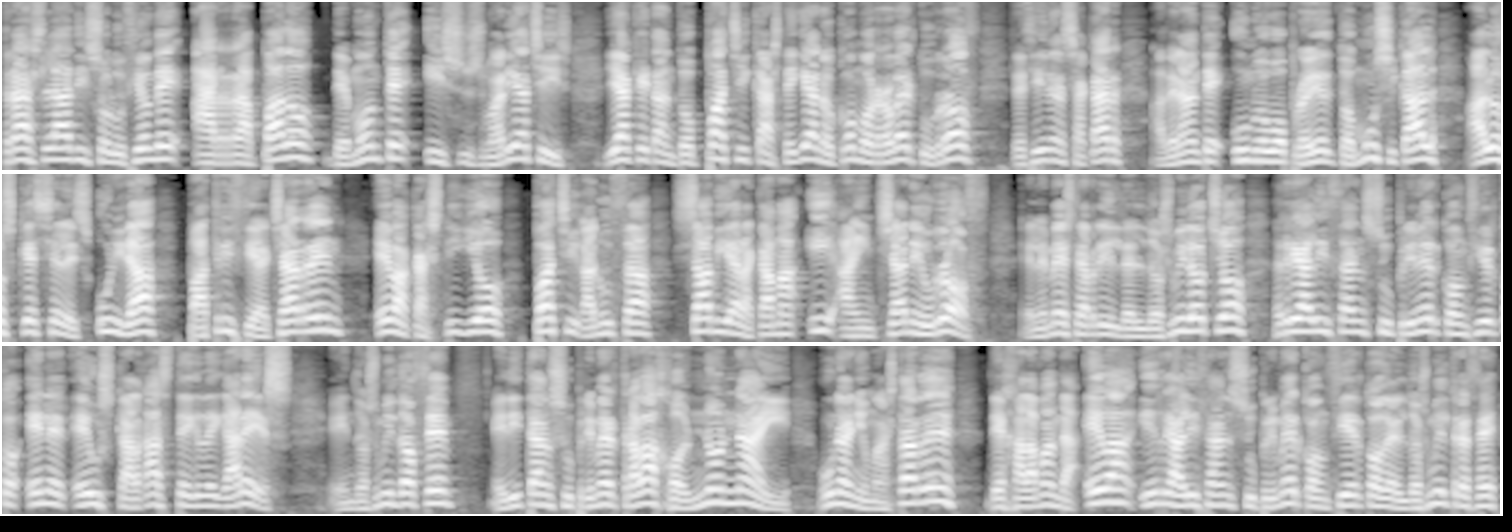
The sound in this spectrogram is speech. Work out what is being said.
tras la disolución de Arrapado de Monte y sus mariachis, ya que tanto Pachi Castellano como Roberto Roth deciden sacar adelante un nuevo proyecto musical a los que se les unirá Patricia Charren, Eva Castillo, Pachi Ganuza, Xavi Aracama y Ainchane Urroz. En el mes de abril del 2008 realizan su primer concierto en el Euskal Gasteg de Garés. En 2012 editan su primer trabajo, Non Nai. Un año más tarde deja la banda Eva y realizan su primer concierto del 2013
